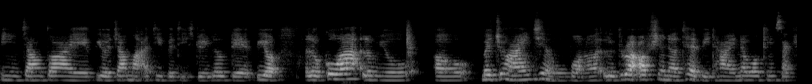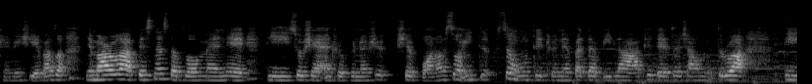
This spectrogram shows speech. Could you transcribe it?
ပြီးရင်ကျောင်းသွားရဲပြီးတော့ကျောင်းမှာ activities တွေလုပ်တယ်ပြီးတော့အဲ့လိုကိုကအဲ့လိုမျိုးဟိုမ join ချင်ဘူးပေါ့နော်အဲ့လိုသူက optional ထည့်ပေးထားတဲ့ networking section တွေရှိရပါဆိုညီမတို့က business development နဲ့ဒီ social entrepreneurship ဖြစ်ပေါ့နော်စွန့်စွန့်ဦးတည်ထွင်နဲ့ပတ်သက်ပြီးလာဖြစ်တဲ့အတွက်ကြောင့်မလို့သူတို့ကဒီ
